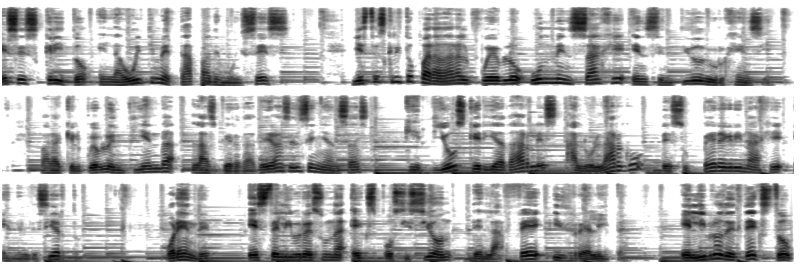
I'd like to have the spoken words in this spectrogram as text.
es escrito en la última etapa de Moisés, y está escrito para dar al pueblo un mensaje en sentido de urgencia, para que el pueblo entienda las verdaderas enseñanzas que Dios quería darles a lo largo de su peregrinaje en el desierto. Por ende, este libro es una exposición de la fe israelita, el libro de texto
